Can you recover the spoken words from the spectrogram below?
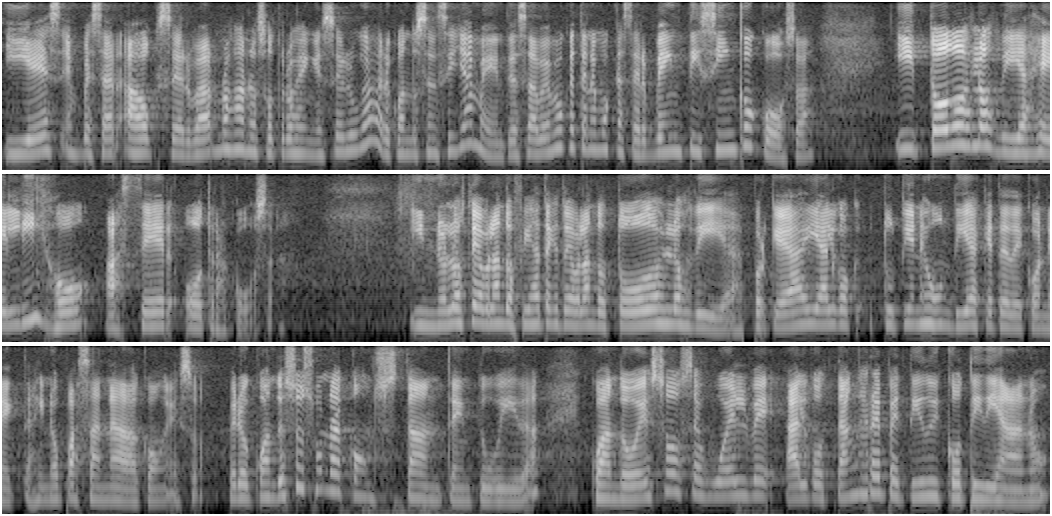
y es empezar a observarnos a nosotros en ese lugar, cuando sencillamente sabemos que tenemos que hacer 25 cosas y todos los días elijo hacer otra cosa. Y no lo estoy hablando, fíjate que estoy hablando todos los días, porque hay algo, tú tienes un día que te desconectas y no pasa nada con eso. Pero cuando eso es una constante en tu vida, cuando eso se vuelve algo tan repetido y cotidiano,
